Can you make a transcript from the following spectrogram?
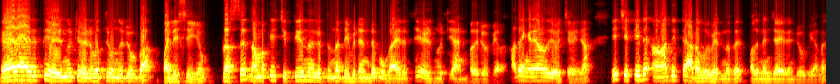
ഏഴായിരത്തി എഴുന്നൂറ്റി എഴുപത്തി ഒന്ന് രൂപ പലിശയും പ്ലസ് നമുക്ക് ഈ ചിട്ടിയിൽ നിന്ന് കിട്ടുന്ന ഡിവിഡൻഡ് മൂവായിരത്തി എഴുന്നൂറ്റി അൻപത് രൂപയാണ്. അത് എങ്ങനെയാണെന്ന് ചോദിച്ചു കഴിഞ്ഞാൽ ഈ ചിട്ടിയുടെ ആദ്യത്തെ അടവ് വരുന്നത് പതിനഞ്ചായിരം രൂപയാണ്.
